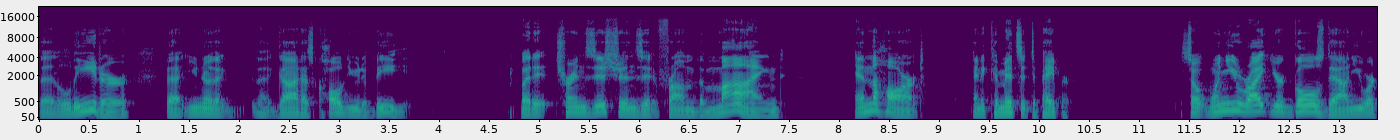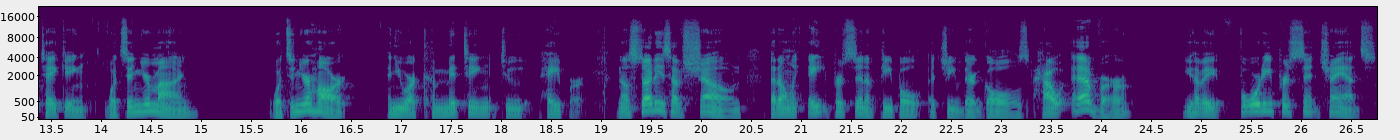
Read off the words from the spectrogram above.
the leader that you know that that God has called you to be. But it transitions it from the mind and the heart and it commits it to paper. So when you write your goals down, you are taking what's in your mind, what's in your heart, and you are committing to paper. Now, studies have shown that only 8% of people achieve their goals. However, you have a 40% chance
